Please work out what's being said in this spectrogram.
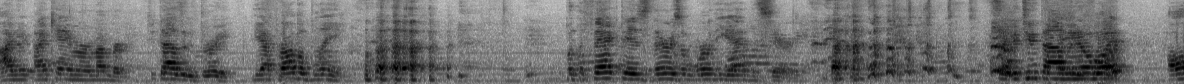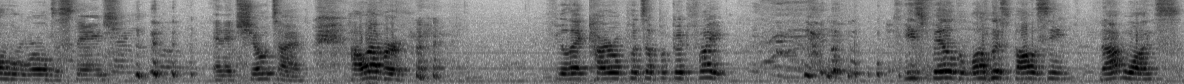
I, I can't even remember. 2003. Yeah, probably. but the fact is, there is a worthy adversary. It's like a 2004. You know what? All the world's a stage, and it's showtime. However, I feel that Cairo puts up a good fight. He's failed the wellness policy not once,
